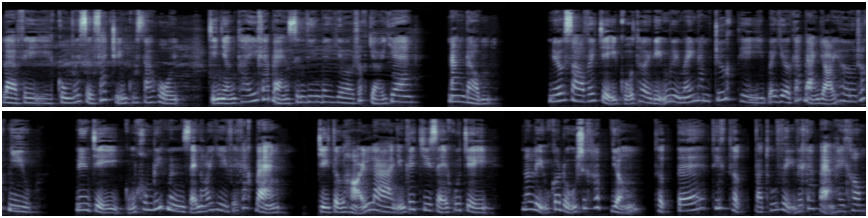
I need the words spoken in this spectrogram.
là vì cùng với sự phát triển của xã hội, chị nhận thấy các bạn sinh viên bây giờ rất giỏi giang, năng động. Nếu so với chị của thời điểm mười mấy năm trước thì bây giờ các bạn giỏi hơn rất nhiều, nên chị cũng không biết mình sẽ nói gì với các bạn. Chị tự hỏi là những cái chia sẻ của chị, nó liệu có đủ sức hấp dẫn, thực tế, thiết thực và thú vị với các bạn hay không?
